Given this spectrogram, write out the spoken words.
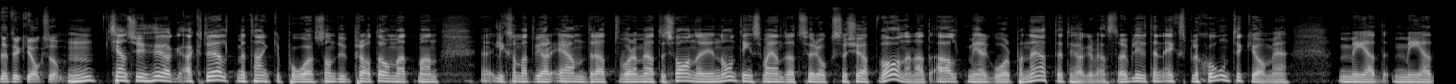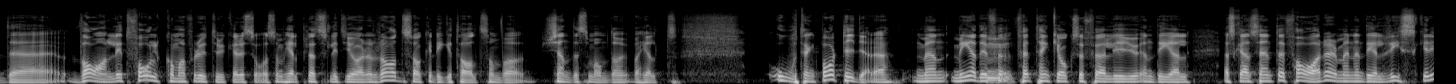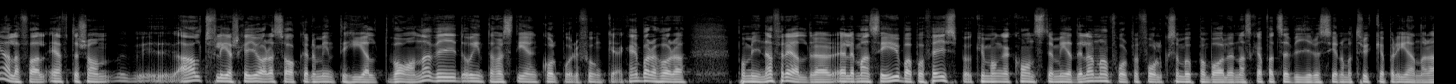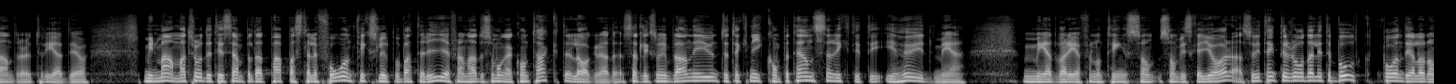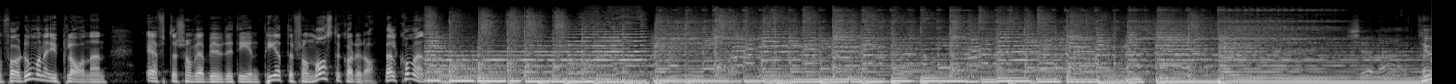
Det tycker jag också. Mm. Känns ju högaktuellt med tanke på, som du pratade om, att, man, eh, liksom att vi har ändrat våra mötesvanor. Är det någonting som har ändrats så är det också köpvanorna. Att allt mer går på nätet till höger och vänster. Det har blivit en explosion tycker jag med, med, med eh, vanligt folk, om man får uttrycka det så, som helt plötsligt gör en rad saker digitalt som var, kändes som om de var helt otänkbart tidigare. Men med det mm. för, tänker jag också följer ju en del, jag ska säga inte faror, men en del risker i alla fall eftersom allt fler ska göra saker de inte är helt vana vid och inte har stenkoll på hur det funkar. Jag kan ju bara höra på mina föräldrar, eller man ser ju bara på Facebook hur många konstiga meddelanden man får på folk som uppenbarligen har skaffat sig virus genom att trycka på det ena och det andra och det tredje. Min mamma trodde till exempel att pappas telefon fick slut på batterier för han hade så många kontakter lagrade. Så att liksom ibland är ju inte teknikkompetensen riktigt i, i höjd med, med vad det är för någonting som, som vi ska göra. Så vi tänkte råda lite bot på en del av de fördomarna i planen eftersom vi har bjudit in Peter från Mastercard idag. Välkommen!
